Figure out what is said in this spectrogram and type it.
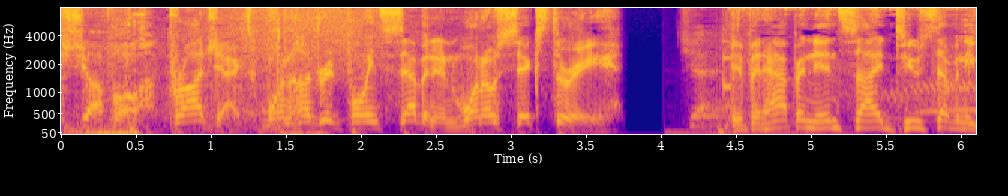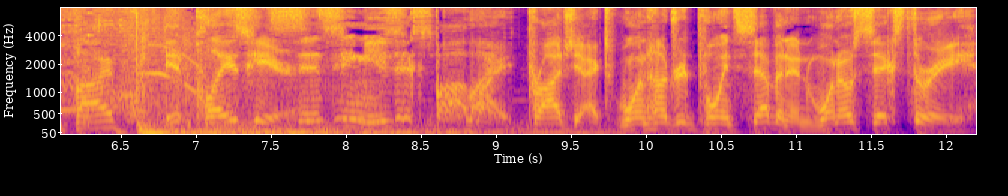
Shuffle, Project 100.7 and 106.3. If it happened inside 275, it plays here. Cincy Music Spotlight, Project 100.7 and 106.3.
